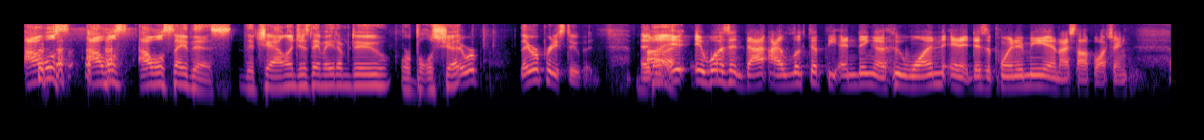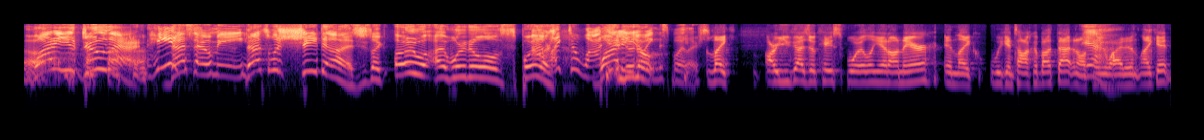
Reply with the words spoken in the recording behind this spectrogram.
I will. s- I will. s- I will say this: the challenges they made him do were bullshit. They were they were pretty stupid. And- Uh, it, it wasn't that. I looked up the ending of who won and it disappointed me and I stopped watching. Why do you do that? He is so mean. That's what she does. She's like, oh, I want to know all the spoilers. I like to watch Why it do you No, knowing no. the spoilers. Like, are you guys okay spoiling it on air? And like, we can talk about that and I'll tell you why I didn't like it.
